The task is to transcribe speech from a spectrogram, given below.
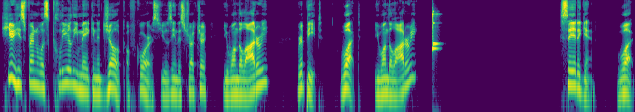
Here his friend was clearly making a joke, of course, using the structure, You won the lottery? Repeat. What? You won the lottery? Say it again. What?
